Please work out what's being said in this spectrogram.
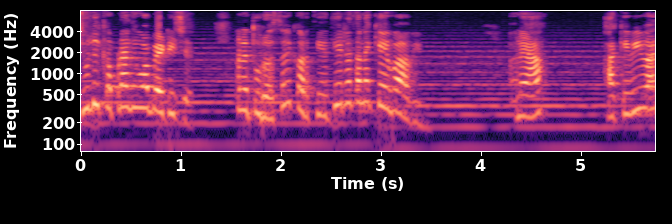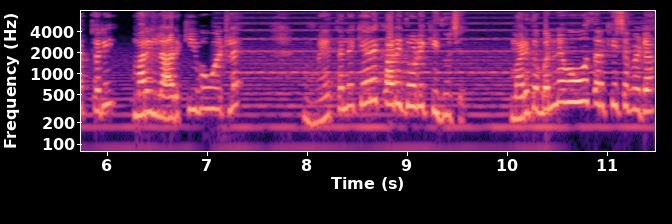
જુલી કપડાં ધોવા બેઠી છે અને તું રસોઈ કરતી હતી એટલે તને કેવા આવ્યું અને આ આ કેવી વાત કરી? મારી લાડકી વહુ એટલે? મેં તને ક્યારે કાળી ધોળી કીધું છે? મારી તો બંને વહુ સરખી છે બેટા.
